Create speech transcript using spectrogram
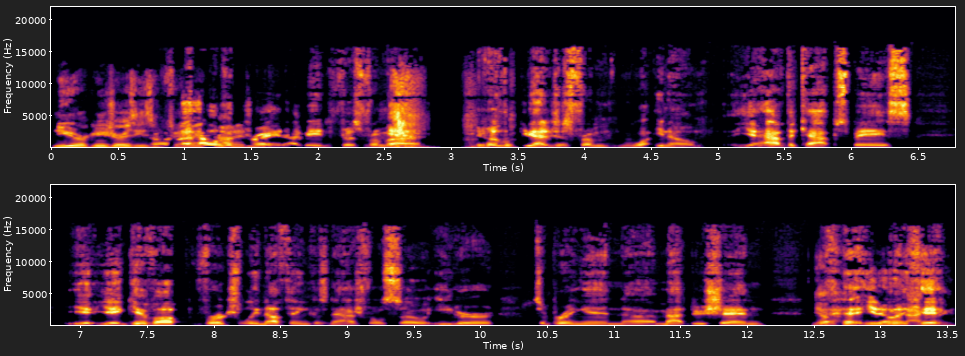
New York, New Jersey is a very hell of a trade. I mean, just from yeah. a you know looking at it, just from what you know, you have the cap space. You, you give up virtually nothing because Nashville's so eager to bring in uh, Matt Duchene. Yep, you know, exactly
